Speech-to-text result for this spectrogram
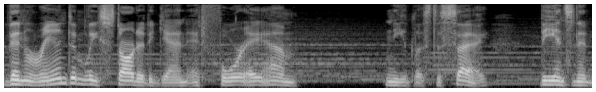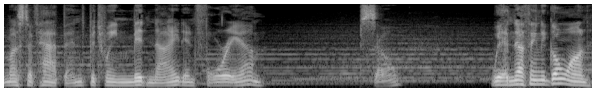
then randomly started again at 4 a.m. Needless to say, the incident must have happened between midnight and 4 a.m. So, we had nothing to go on,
